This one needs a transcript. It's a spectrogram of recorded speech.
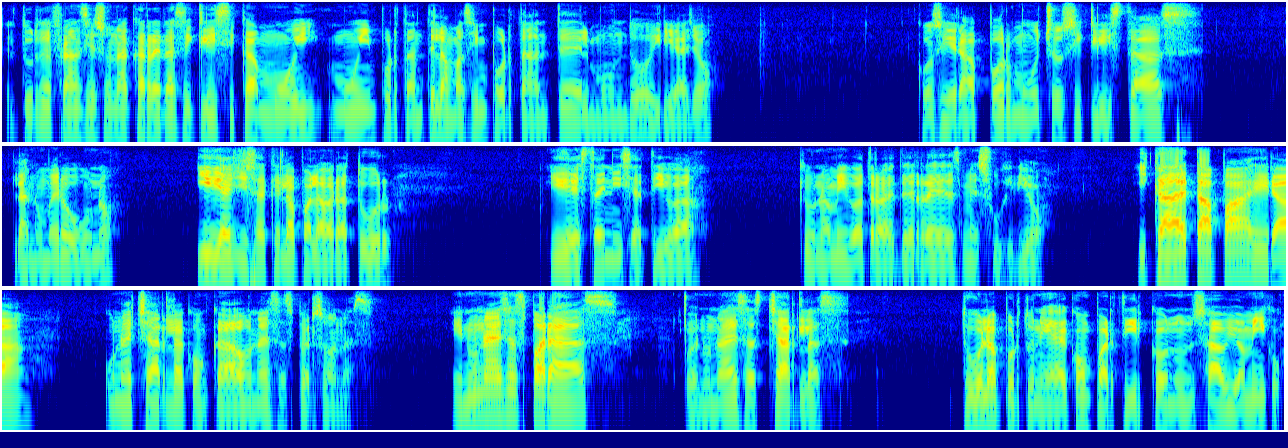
El Tour de Francia es una carrera ciclística muy, muy importante, la más importante del mundo, diría yo. Considerada por muchos ciclistas la número uno. Y de allí saqué la palabra tour y de esta iniciativa que un amigo a través de redes me sugirió. Y cada etapa era una charla con cada una de esas personas. En una de esas paradas, o en una de esas charlas, tuve la oportunidad de compartir con un sabio amigo,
